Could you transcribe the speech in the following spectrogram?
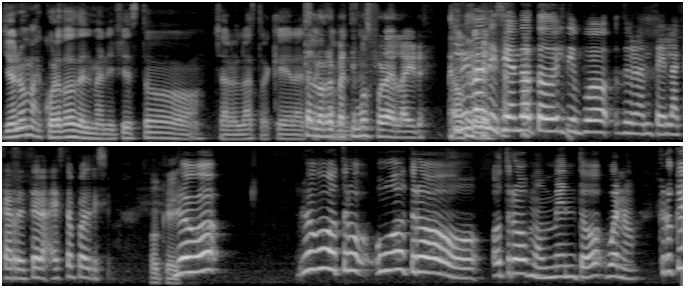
Yo no me acuerdo del manifiesto Charolastra, que era Te lo repetimos fuera del aire. Lo iban diciendo todo el tiempo durante la carretera, está padrísimo. Ok. Luego, luego otro, hubo otro, otro momento, bueno, creo que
